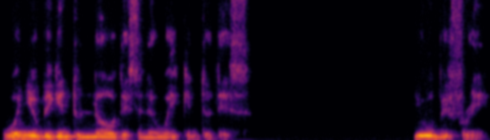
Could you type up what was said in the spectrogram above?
When you begin to know this and awaken to this, you will be free.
